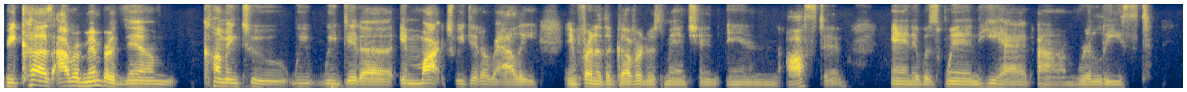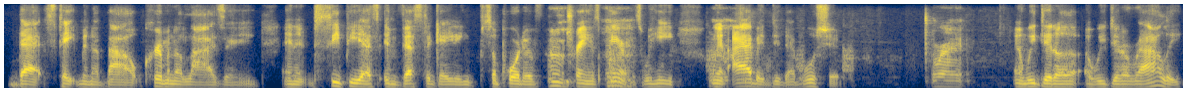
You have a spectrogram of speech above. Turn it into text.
because I remember them coming to we we did a in March we did a rally in front of the governor's mansion in Austin. And it was when he had um, released that statement about criminalizing and CPS investigating supportive mm. trans when he when Abbott did that bullshit. Right. And we did a, a we did a rally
